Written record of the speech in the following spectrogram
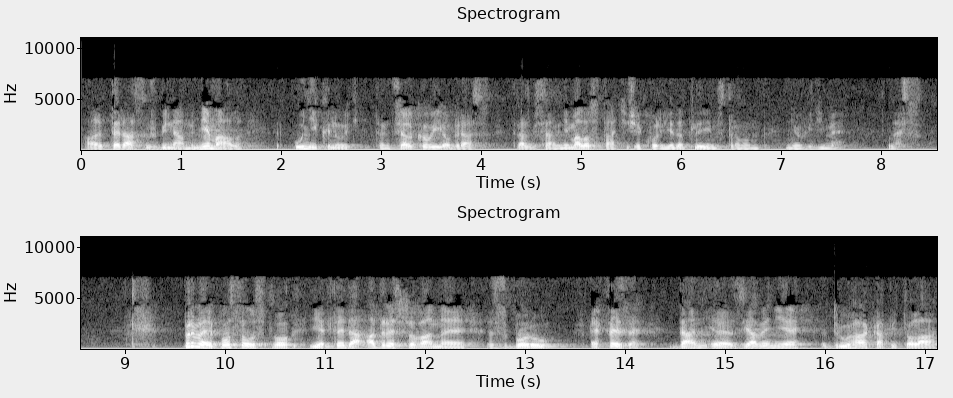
ale teraz už by nám nemal uniknúť ten celkový obraz. Teraz by sa nám nemalo stať, že kvôli jednotlivým stromom neuvidíme les. Prvé posolstvo je teda adresované zboru v Efeze. Daň, e, zjavenie 2. kapitola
